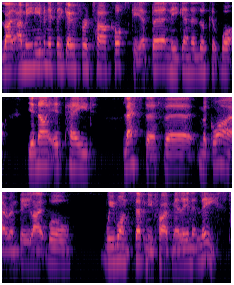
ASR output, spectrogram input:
Like, I mean, even if they go for a Tarkowski, are Burnley going to look at what United paid Leicester for Maguire and be like, well, we want 75 million at least.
